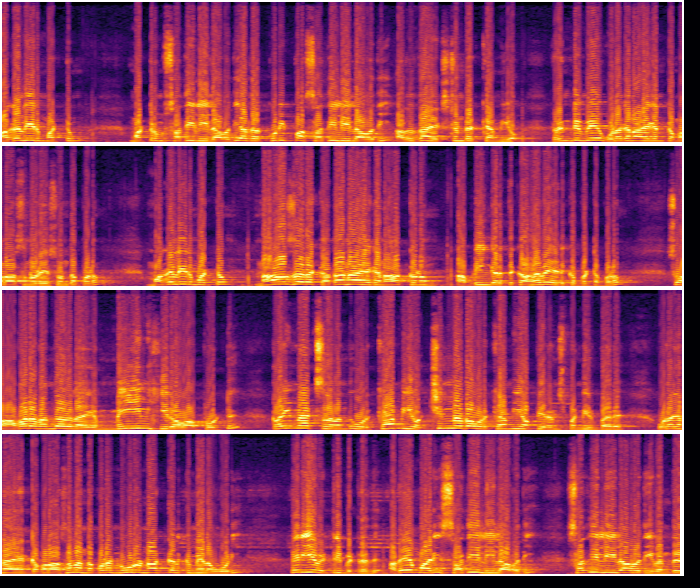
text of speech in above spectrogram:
மகளிர் மட்டும் மற்றும் சதி லீலாவதி அதில் குறிப்பாக சதி லீலாவதி அதுதான் எக்ஸ்டெண்டட் கேமியோ ரெண்டுமே உலகநாயகன் கமலாசனுடைய சொந்த படம். மகளிர் மட்டும் நாசர கதாநாயகன் ஆக்கணும் அப்படிங்கிறதுக்காகவே எடுக்கப்பட்ட படம். ஸோ அவரை வந்து அதில் மெயின் ஹீரோவாக போட்டு கிளைமேக்ஸில் வந்து ஒரு கேமியோ சின்னதாக ஒரு கேமியோ அப்பியரன்ஸ் பண்ணியிருப்பார் உலகநாயகன் கமலாசன் அந்த படம் நூறு நாட்களுக்கு மேலே ஓடி பெரிய வெற்றி பெற்றது. அதே மாதிரி சதி லீலாவதி சதி லீலாவதி வந்து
